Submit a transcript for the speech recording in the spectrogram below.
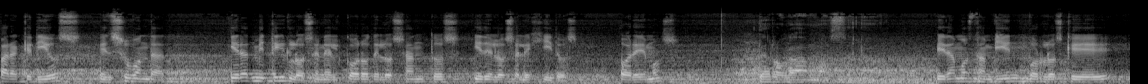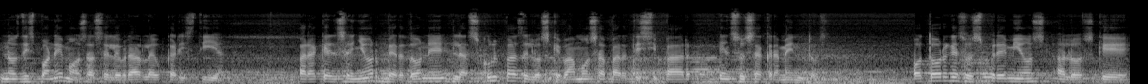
para que Dios, en su bondad, quiera admitirlos en el coro de los santos y de los elegidos. Oremos. Te rogamos, Señor. Pidamos también por los que nos disponemos a celebrar la Eucaristía, para que el Señor perdone las culpas de los que vamos a participar en sus sacramentos. Otorgue sus premios a los que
